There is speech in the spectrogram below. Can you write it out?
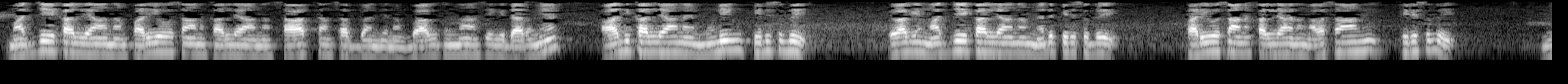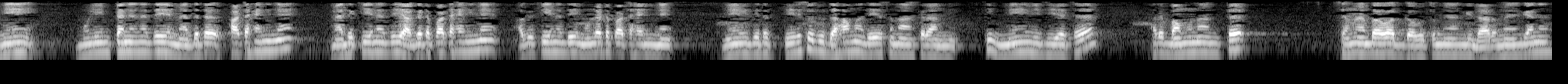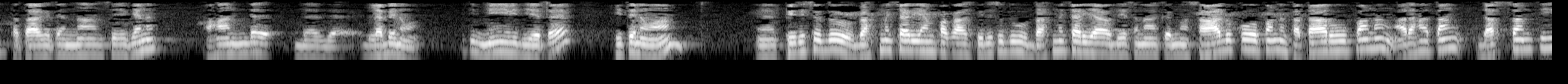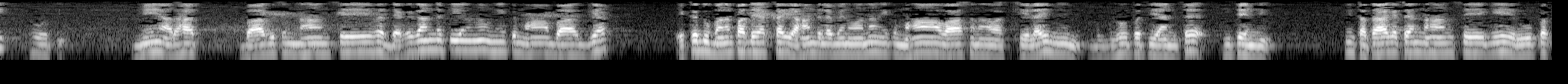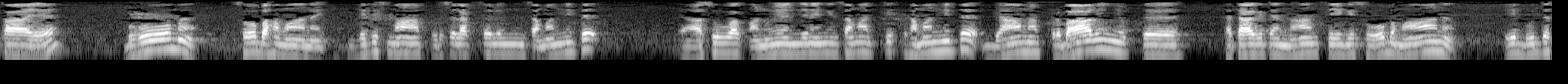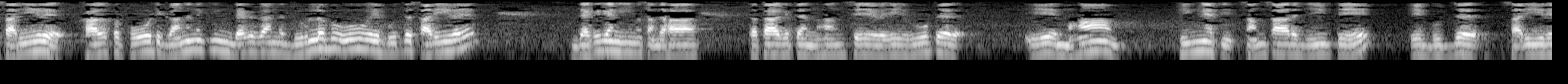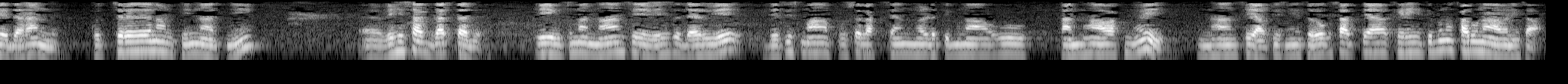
මජ්ජේ කල්යාණම් පරියෝසాన කල්යාණ සාත්තං සබ්බංජනං භාගතුන් වහන්සේගේ ධර්මය ආදි කල්යාණයි මුලින් පිරිසුදුයි ඒ වගේම මජ්ජේ කල්යාණම් මැද පිරිසුදුයි පරියෝසాన කල්යාණම් අවසානයේ පිරිසුදුයි මේ මුලින් පැනෙන දේ මැදට පටහැනි නැහැ මැද කියන දේ අගට පටහැනි නැහැ. අග කියන දේ මුලට පටහැනි නැහැ. මේ විදිහට පිරිසුදු ධහම දේශනා කරන්නේ. ඉතින් මේ විදිහට අර බමුණන්ට සමන බවත් ගෞතමයන්ගේ ධර්මය ගැන තථාගතයන් වහන්සේ ගැන අහන්න ලැබෙනවා. ඉතින් මේ විදිහට හිතෙනවා පිරිසුදු Brahmacharyan පකාශ පිරිසුදු Brahmacharyaව දේශනා කරන සාදුකෝපන තථාරූපණං අරහතං දස්සන්ති හෝති. මේ අරහත් භාගතුන් වහන්සේව දැක ගන්න තියෙනවා මේක මහා භාග්යක්. එකදු බණපදයක් හරි අහන්න ලැබෙනවා නම් ඒක මහා වාසනාවක් කියලයි මේ ගෘහපතියන්ට හිතෙන්නේ. මේ තථාගතයන් වහන්සේගේ රූපකාය බොහෝම සෝභහමානයි. දෙතිස් මහා පුරුෂ ලක්ෂණයෙන් සමන්විත 80ක් අනුයන්ජනයෙන් සමන්විත ධාම ප්‍රභාවයෙන් යුක්ත තථාගතයන් වහන්සේගේ සෝභමාන ඒ බුද්ධ ශරීරය කල්ප කෝටි ගණනකින් දැක ගන්න දුර්ලභ වූ ඒ බුද්ධ ශරීරය දැක ගැනීම සඳහා තථාගතයන් වහන්සේ මේ රූපය ඒ මහා පින් ඇති සංසාර ජීවිතයේ ඒ බුද්ධ ශරීරය දරන්න කොච්චරනම් පින්වත්නි වෙහෙසක් ගත්තද? ඒ උතුමන් වහන්සේ වෙහෙස දැරුවේ දෙතිස් මහා පුරුෂ ලක්ෂණ වලට තිබුණා වූ සංහාවක් නෙවෙයි. උන්වහන්සේ අපි මේ ශෝක සත්‍ය කෙරෙහි තිබුණු කරුණාව නිසා.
